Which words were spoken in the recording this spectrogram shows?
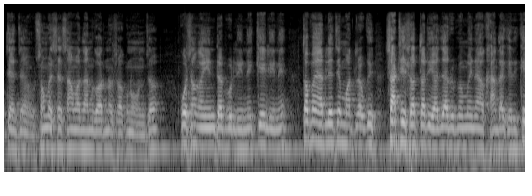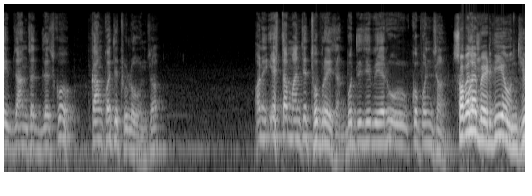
त्यहाँ समस्या समाधान गर्न सक्नुहुन्छ कोसँग इन्टरभ्यू लिने के लिने तपाईँहरूले चाहिँ मतलब कि साठी सत्तरी हजार रुपियाँ महिना खाँदाखेरि केही जान्छ देशको काम कति ठुलो हुन्छ? अनि यस्ता मान्छे थुप्रै छन् बुद्धिजीवीहरूको पनि छन्। सबैलाई भेटिदिए हुन्थ्यो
